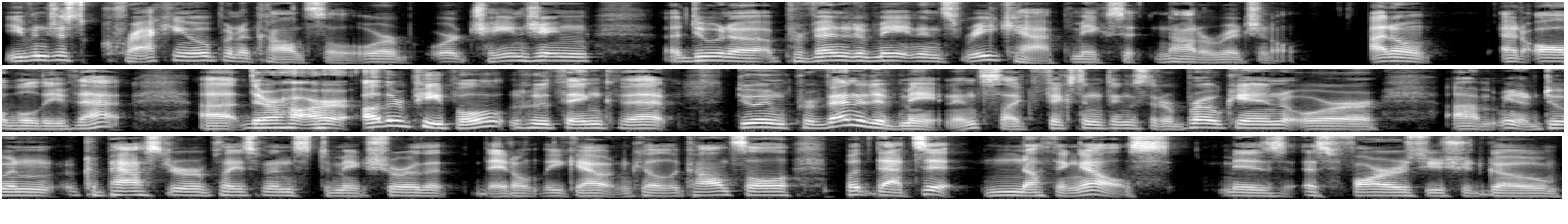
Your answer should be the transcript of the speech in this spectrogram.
even just cracking open a console or or changing, uh, doing a preventative maintenance recap makes it not original. I don't at all believe that. Uh, there are other people who think that doing preventative maintenance, like fixing things that are broken or um, you know doing capacitor replacements to make sure that they don't leak out and kill the console, but that's it, nothing else is as far as you should go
